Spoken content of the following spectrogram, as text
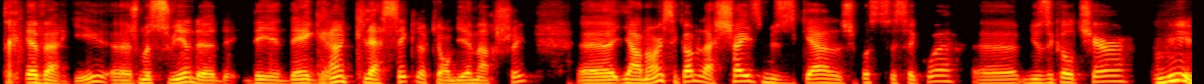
très variés. Euh, je me souviens des grands classiques qui ont bien marché. Euh, il y en a un, c'est comme la chaise musicale. Je ne sais pas si tu sais quoi. musical chair? Oui,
